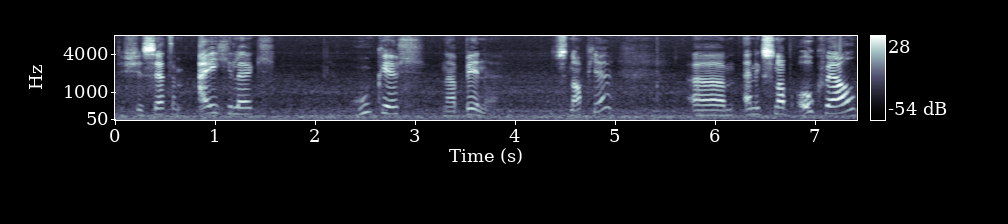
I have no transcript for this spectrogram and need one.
Dus je zet hem eigenlijk hoekig naar binnen. Snap je? Ehm, en ik snap ook wel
